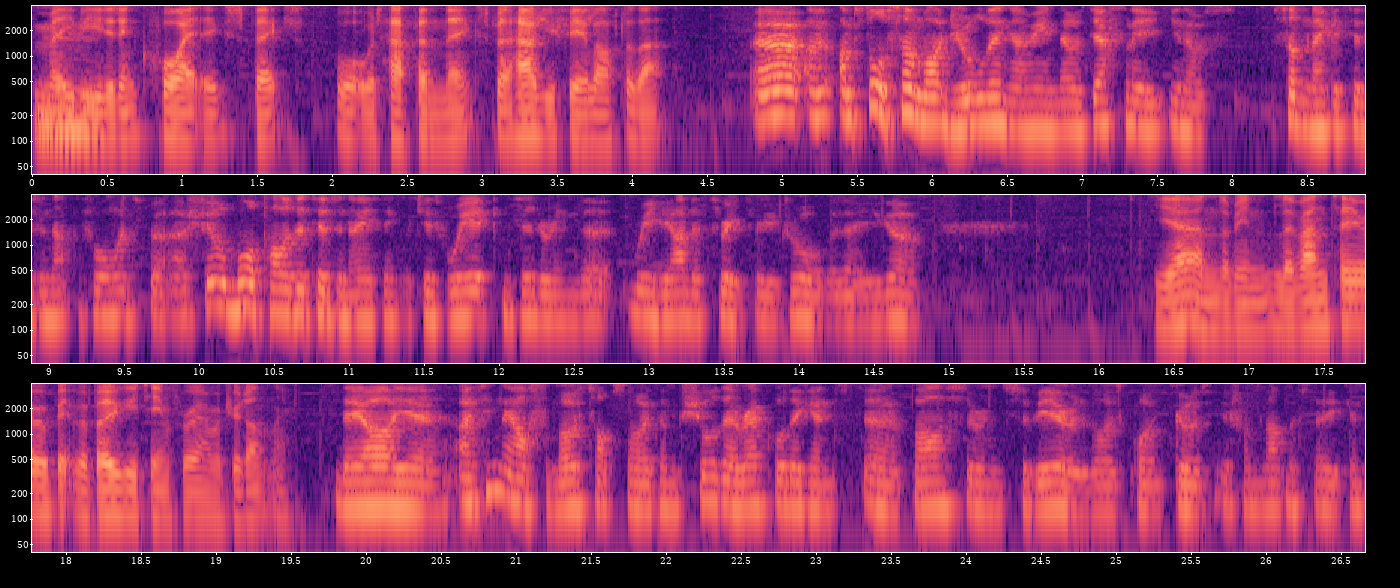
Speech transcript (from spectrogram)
Maybe you didn't quite expect what would happen next, but how do you feel after that? Uh, I'm, I'm still somewhat drooling. I mean, there was definitely you know some negatives in that performance, but I feel more positives than anything, which is weird considering that we had a three-three draw. But there you go. Yeah, and I mean Levante are a bit of a bogey team for Real Madrid, aren't they? They are, yeah. I think they are for most top sides. I'm sure their record against uh, Barca and Sevilla as well is quite good, if I'm not mistaken.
